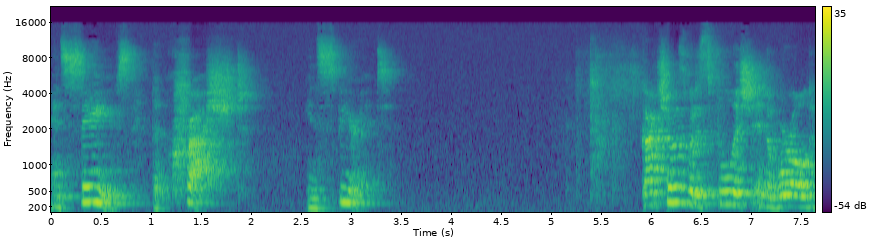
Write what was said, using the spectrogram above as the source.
and saves the crushed in spirit. God chose what is foolish in the world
